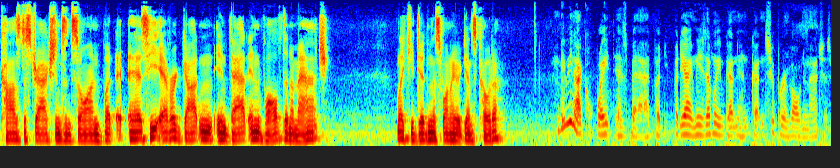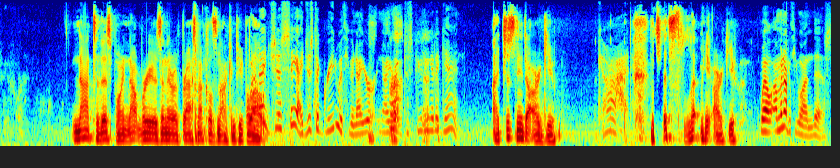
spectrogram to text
caused distractions and so on. But has he ever gotten in that involved in a match like he did in this one against Kota? Maybe not quite as bad, but but yeah, I mean, he's definitely gotten gotten super involved in matches before. Not to this point. Not where he was in there with brass knuckles knocking people What did I just say? I just agreed with you. Now you're now you're disputing it again. I just need to argue. God. Just let me argue. Well, I'm going to with you on this.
